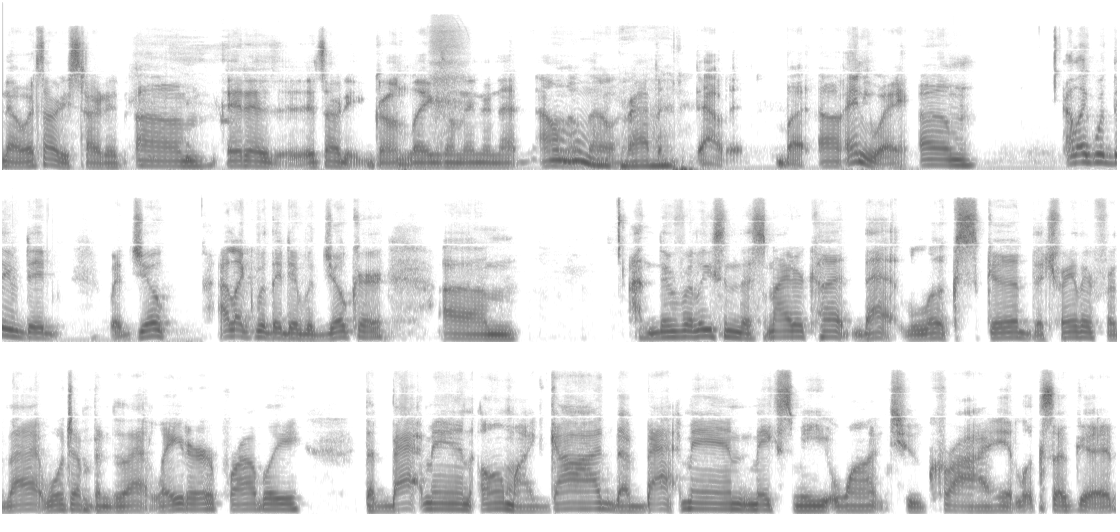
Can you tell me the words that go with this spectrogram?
No, it's already started. Um, it is. It's already grown legs on the internet. I don't oh know that'll happen. Doubt it. But uh, anyway, um, I like what they did with Joke. I like what they did with Joker. Um, they're releasing the Snyder cut. That looks good. The trailer for that. We'll jump into that later, probably. The Batman. Oh my god, the Batman makes me want to cry. It looks so good.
